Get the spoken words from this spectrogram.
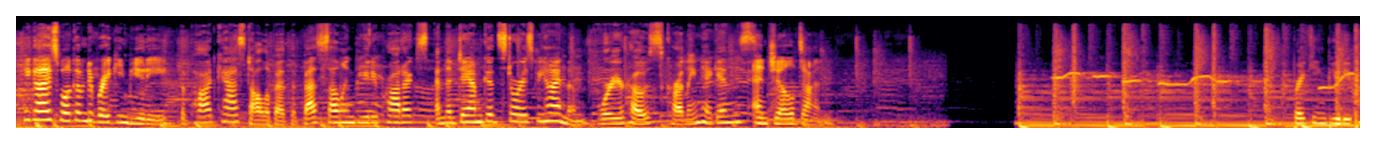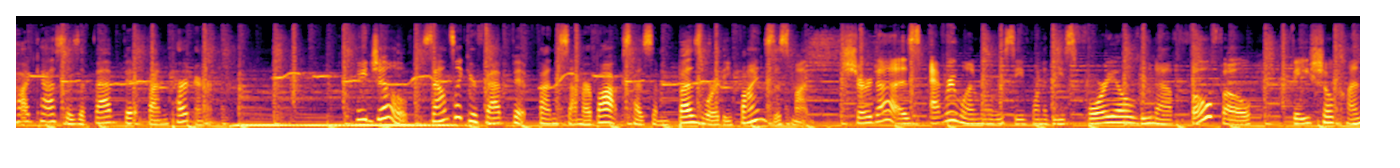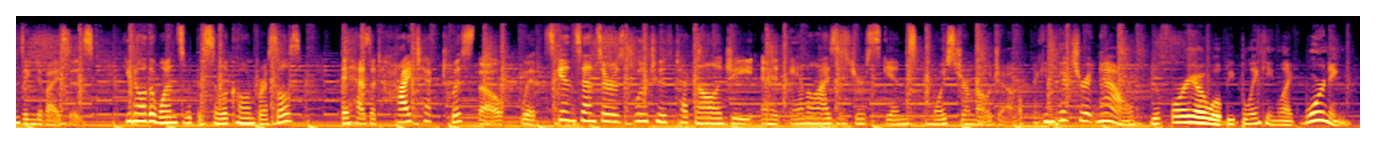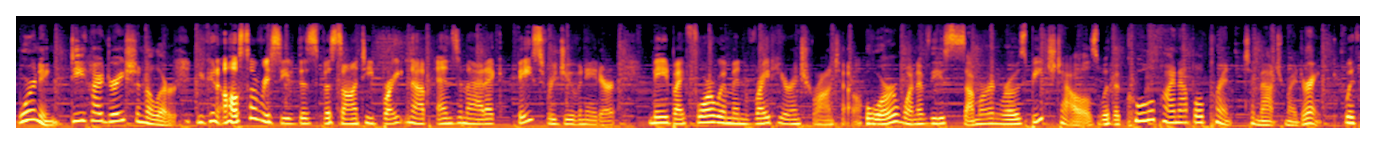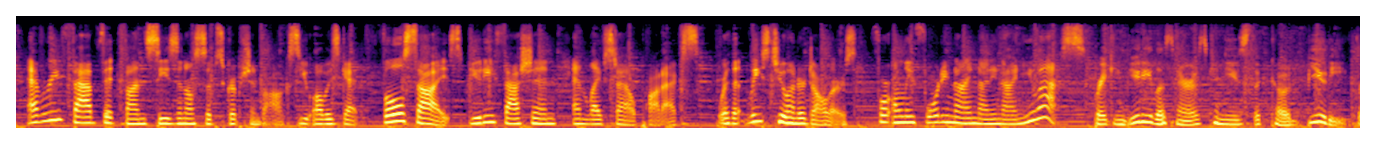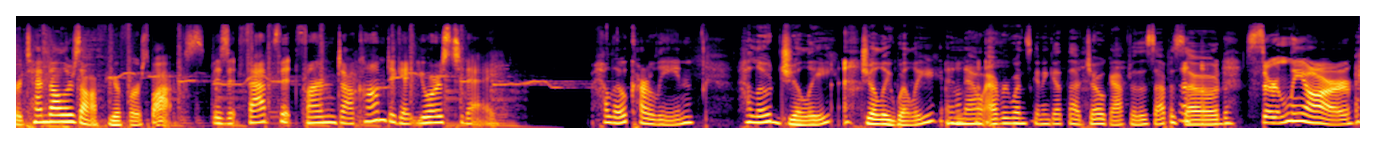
Hey guys, welcome to Breaking Beauty, the podcast all about the best selling beauty products and the damn good stories behind them. We're your hosts, Carlene Higgins and Jill Dunn. Breaking Beauty podcast is a FabFitFun partner. Hey Jill, sounds like your FabFitFun summer box has some buzzworthy finds this month. Sure does. Everyone will receive one of these Foreo Luna Fofo facial cleansing devices. You know the ones with the silicone bristles? It has a high tech twist though, with skin sensors, Bluetooth technology, and it analyzes your skin's moisture mojo. I can picture it now. Your Foreo will be blinking like warning, warning, dehydration alert. You can also receive this Vasanti Brighten Up Enzymatic Face Rejuvenator made by four women right here in Toronto. Or one of these Summer and Rose beach towels with a cool pineapple print to match my drink. With every FabFitFun seasonal subscription box, you always get full size beauty, fashion, and lifestyle products worth at least $200 for only $49.99 US. Breaking Beauty listeners can use the code BEAUTY for $10 off your first box. Visit fabfitfun.com to get yours today. Hello, Carlene. Hello, Jilly, Jilly Willy. And now everyone's going to get that joke after this episode. Certainly are.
